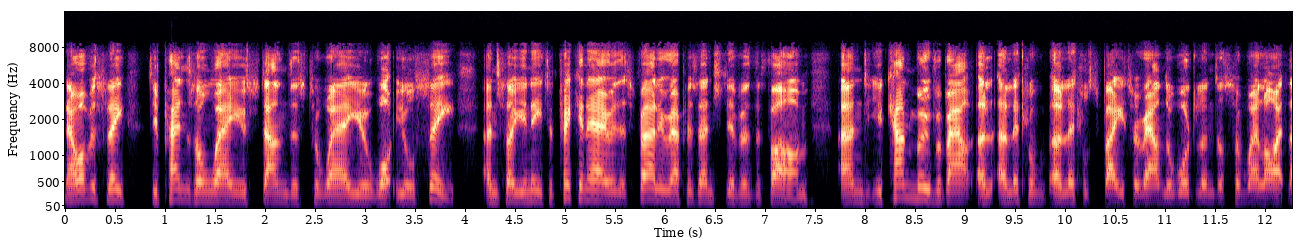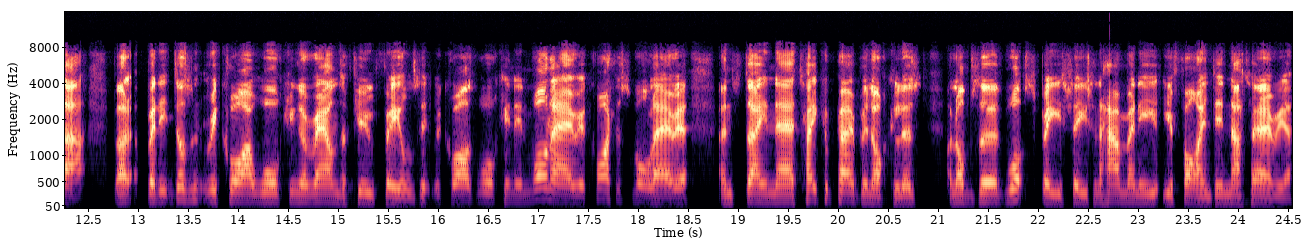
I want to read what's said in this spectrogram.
Now, obviously, depends on where you stand as to where you what you'll see, and so you need to pick an area that's fairly representative of the farm, and you can move about a, a little a little space around the woodland or somewhere like that. But but it doesn't require walking around a few fields. It requires walking in one area, quite a small area and staying there, take a pair of binoculars and observe what species and how many you find in that area.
